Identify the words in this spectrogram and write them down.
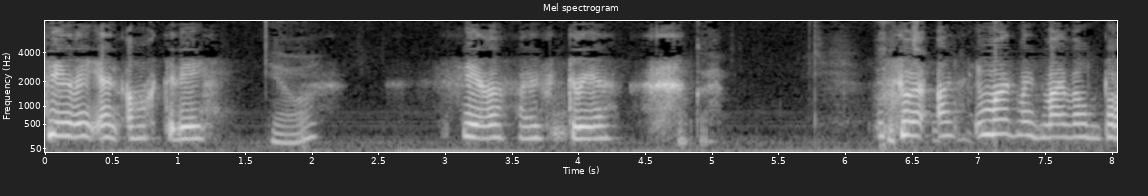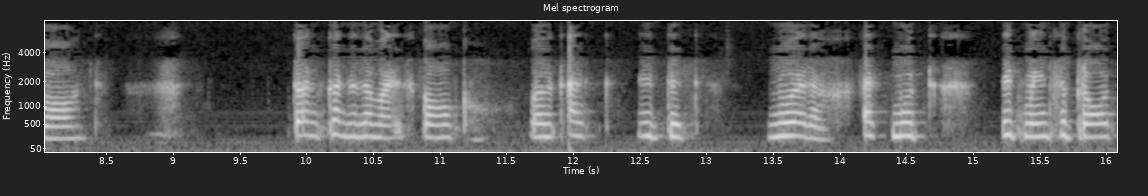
783 Ja. 752. Okay. So as iemand met my wil praat, dan kan hulle my skakel want ek het dit nodig. Ek moet met mense praat.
